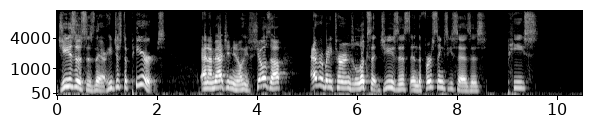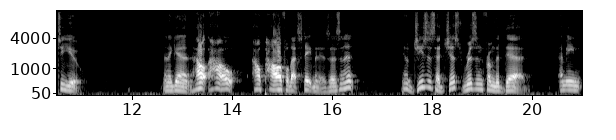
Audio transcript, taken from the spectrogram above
Jesus is there. He just appears. And I imagine you know he shows up. Everybody turns and looks at Jesus and the first things he says is peace to you. And again, how, how, how powerful that statement is, isn't it? You know, Jesus had just risen from the dead. I mean,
